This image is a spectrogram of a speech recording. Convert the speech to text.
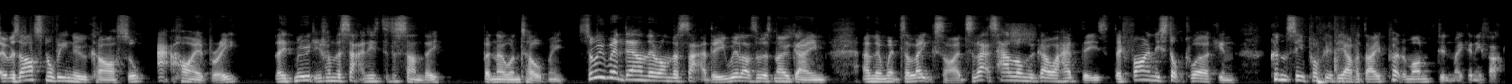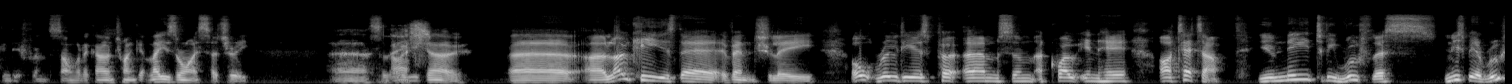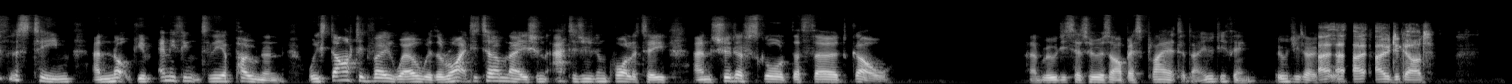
It was Arsenal v Newcastle at Highbury. They'd moved it from the Saturday to the Sunday, but no one told me. So we went down there on the Saturday, realised there was no game, and then went to Lakeside. So that's how long ago I had these. They finally stopped working. Couldn't see properly the other day. Put them on, didn't make any fucking difference. So I'm going to go and try and get laser eye surgery. Uh, so there Nice. you go. Uh, uh, Loki is there eventually. Oh, Rudy has put um, some a quote in here. Arteta, you need to be ruthless. You need to be a ruthless team and not give anything to the opponent. We started very well with the right determination, attitude, and quality, and should have scored the third goal. And Rudy says, "Who is our best player today? Who do you think? Who would you go for?" Uh, uh, Odegaard,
